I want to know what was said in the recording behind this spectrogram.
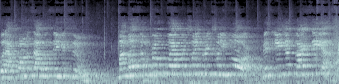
But I promise I will see you soon. My most improved player for 23-24, Miss Egypt Garcia.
